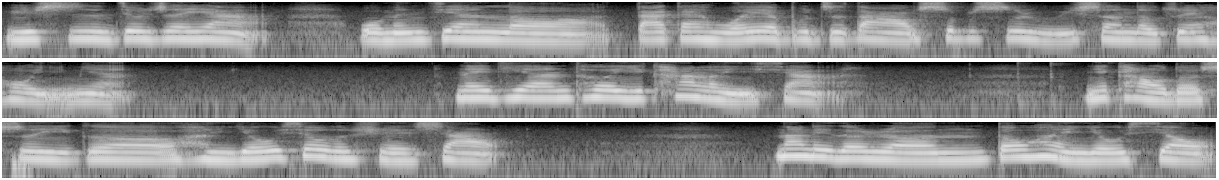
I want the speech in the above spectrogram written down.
于是就这样，我们见了，大概我也不知道是不是余生的最后一面。那天特意看了一下，你考的是一个很优秀的学校，那里的人都很优秀，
